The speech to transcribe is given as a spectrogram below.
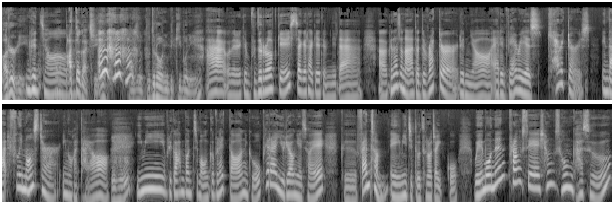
buttery. 그죠. 어, 빠뜨같이 아주 부드러운 기분이. 아, 오늘 이렇게 부드럽게 시작을 하게 됩니다. 아, 그나저나 The Director는요, added various characters in that flea monster인 것 같아요. 이미 우리가 한 번쯤 언급을 했던 그 오페라 유령에서의 그 팬텀의 이미지도 들어져 있고, 외모는 프랑스의 샹송 가수,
